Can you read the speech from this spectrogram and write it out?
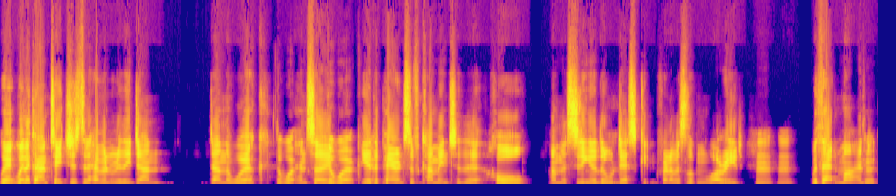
we're, we're the kind of teachers that haven't really done done the work, The work. and so The work. yeah, the parents have come into the hall. Um, they're sitting at a little Mm. desk in front of us, looking worried. Hmm, hmm. With that in mind, Good.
